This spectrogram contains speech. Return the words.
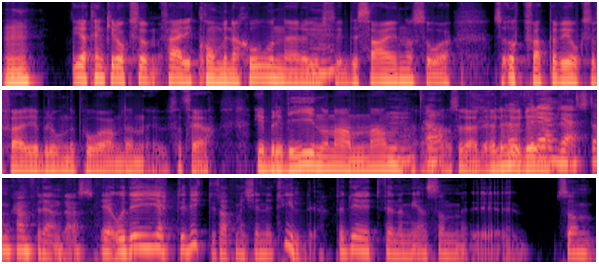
Mm. Jag tänker också färgkombinationer och just mm. design och så. Så uppfattar vi också färger beroende på om den så att säga är bredvid någon annan. Mm, ja. och sådär. Eller hur? De förändras, de kan förändras. Eh, och det är jätteviktigt att man känner till det. För det är ett fenomen som, eh, som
